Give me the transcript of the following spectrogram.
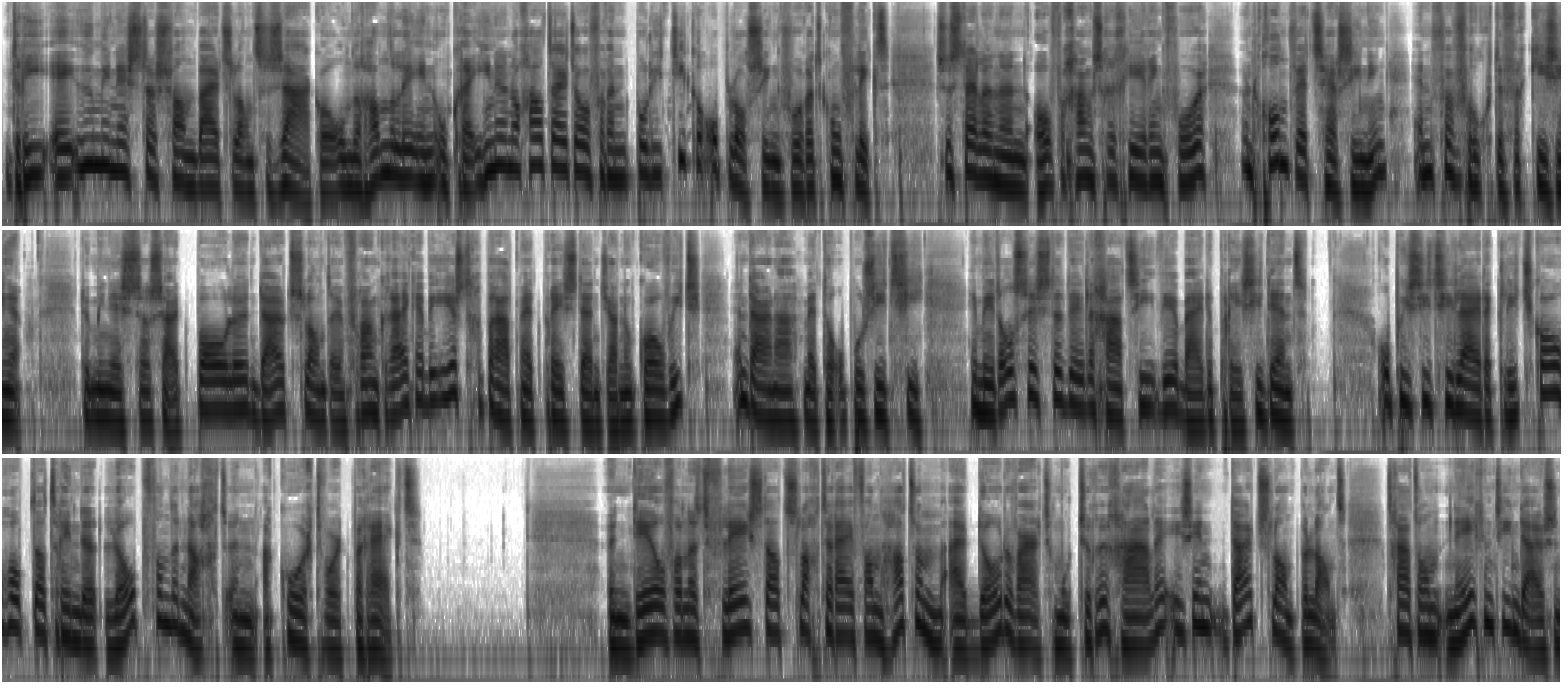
Drie EU-ministers van Buitenlandse Zaken onderhandelen in Oekraïne nog altijd over een politieke oplossing voor het conflict. Ze stellen een overgangsregering voor, een grondwetsherziening en vervroegde verkiezingen. De ministers uit Polen, Duitsland en Frankrijk hebben eerst gepraat met president Janukovic en daarna met de oppositie. Inmiddels is de delegatie weer bij de president. Oppositieleider Klitschko hoopt dat er in de loop van de nacht een akkoord wordt bereikt. Een deel van het vlees dat slachterij van Hattem uit Dodewaard moet terughalen is in Duitsland beland. Het gaat om 19.000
